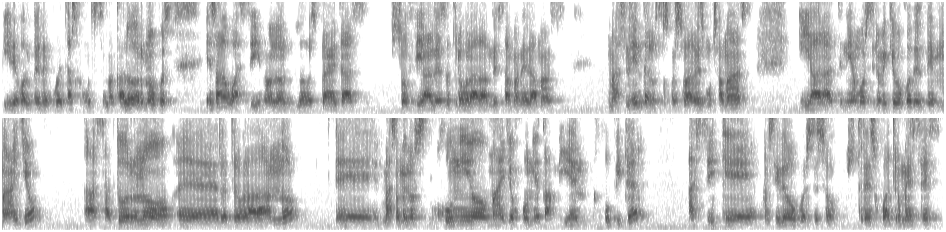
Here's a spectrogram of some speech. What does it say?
y de golpe te encuentras con muchísima calor, ¿no? Pues es algo así, ¿no? Los, los planetas sociales retrogradan de esa manera más, más lenta, los transversales mucho más. Y ahora teníamos, si no me equivoco, desde mayo a Saturno eh, retrogradando, eh, más o menos junio, mayo, junio también Júpiter. Así que han sido, pues eso, pues tres, cuatro meses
